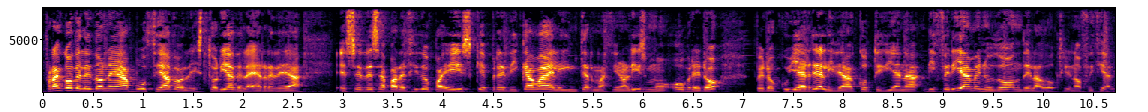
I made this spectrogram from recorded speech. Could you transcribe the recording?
Franco de Ledone ha buceado la historia de la RDA, ese desaparecido país que predicaba el internacionalismo obrero, pero cuya realidad cotidiana difería a menudo de la doctrina oficial.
